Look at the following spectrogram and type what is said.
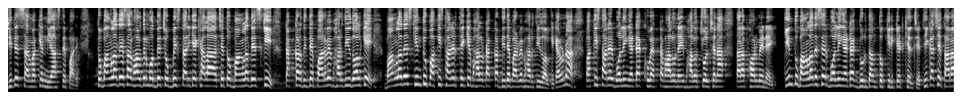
জিতেশ শর্মাকে নিয়ে আসতে পারে। তো বাংলাদেশ আর ভারতের মধ্যে চব্বিশ তারিখে খেলা আছে, তো বাংলাদেশ কি টাক্কার দিতে পারবে ভারতীয় দলকে? বাংলাদেশ কিন্তু পাকিস্তানের থেকে ভালো টাক্কার দিতে পারবে ভারতীয় দলকে। কেননা, পাকিস্তানের বোলিং অ্যাটাক খুব একটা ভালো নেই, ভালো চলছে না, তারা ফর্মে নেই। কিন্তু বাংলাদেশের বোলিং অ্যাটাক দুর্দান্ত ক্রিকেট খেলছে। ঠিক আছে, তারা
